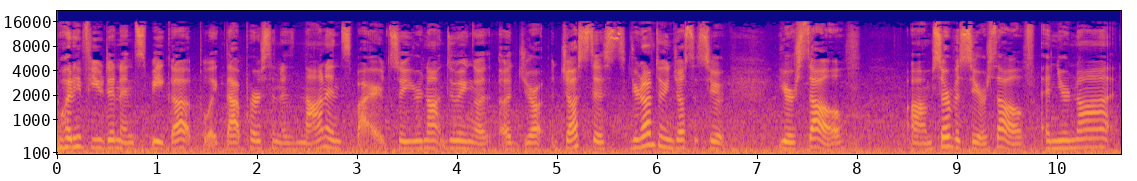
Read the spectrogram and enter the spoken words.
what if you didn't speak up? Like that person is not inspired. So you're not doing a, a ju- justice, you're not doing justice to yourself, um, service to yourself, and you're not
